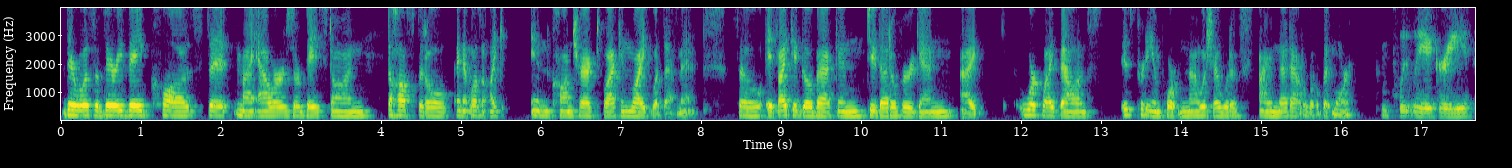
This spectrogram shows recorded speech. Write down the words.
there was a very vague clause that my hours are based on the hospital, and it wasn't like in contract black and white what that meant. So if I could go back and do that over again, I work life balance is pretty important. I wish I would have ironed that out a little bit more. Completely agree.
